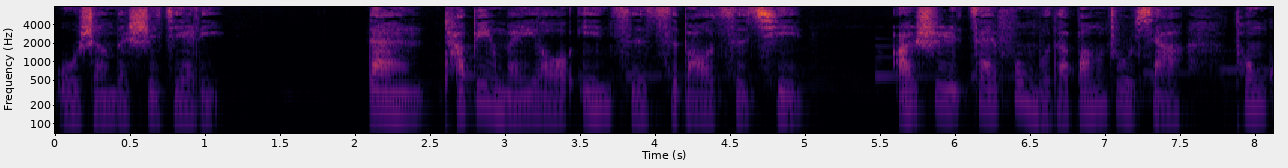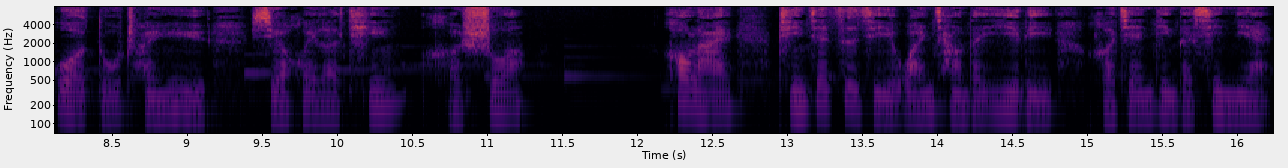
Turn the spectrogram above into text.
无声的世界里，但他并没有因此自暴自弃，而是在父母的帮助下，通过读唇语学会了听和说。后来，凭借自己顽强的毅力和坚定的信念，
